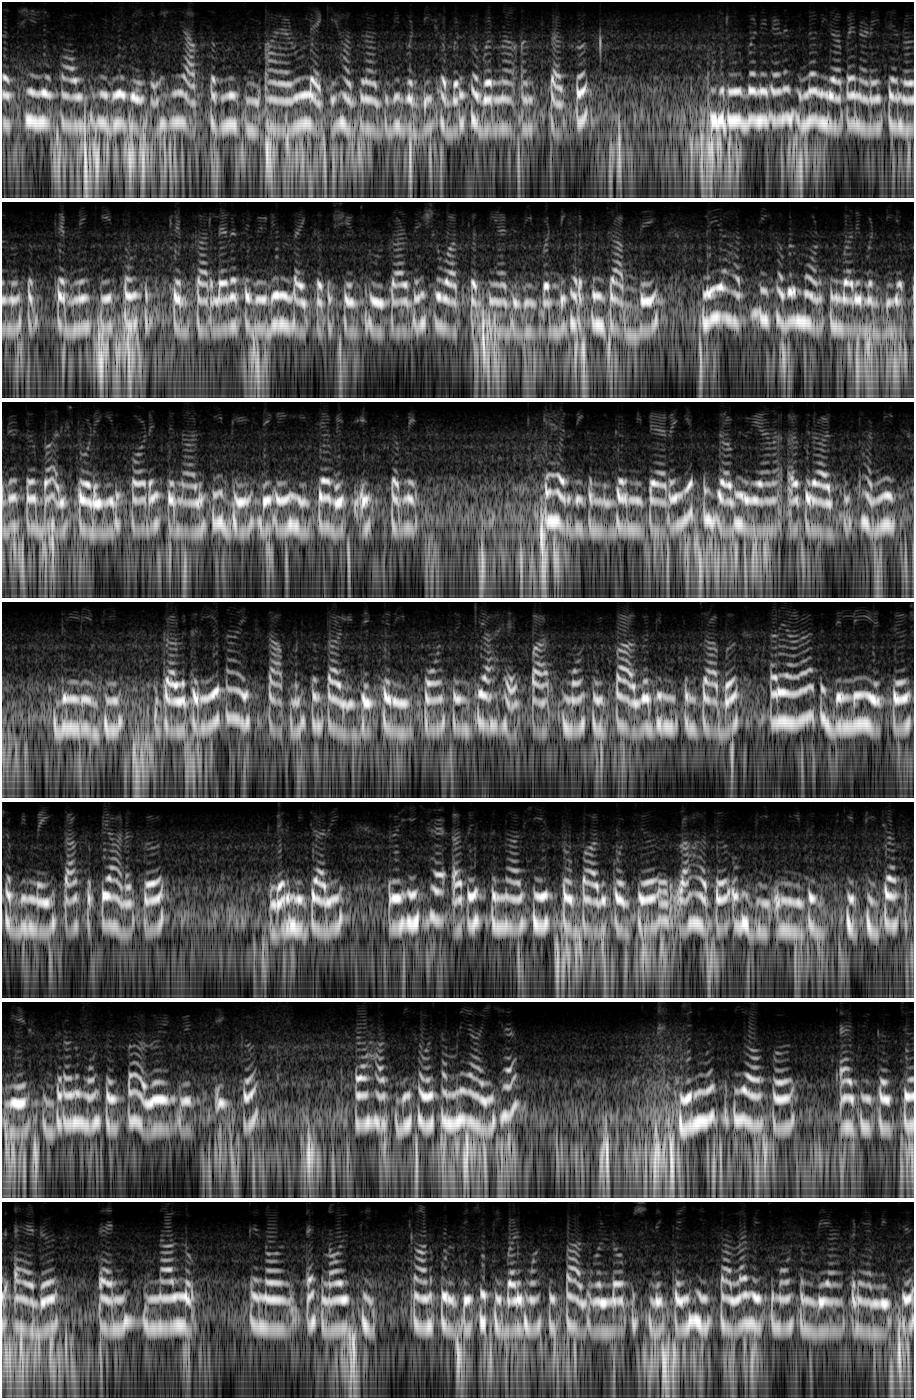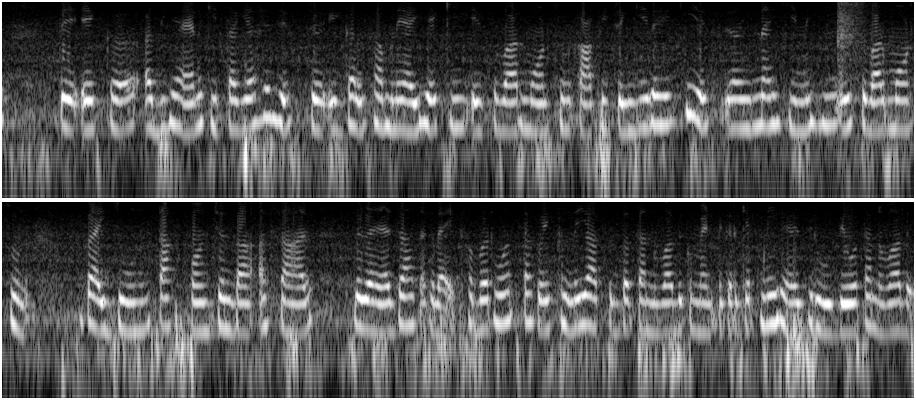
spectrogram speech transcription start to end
ਸਤਿ ਸ਼੍ਰੀ ਅਕਾਲ ਜੀ ਵੀਡੀਓ ਦੇਖ ਰਹੇ ਆਪ ਸਭ ਨੂੰ ਜੀ, ਆਇਆਂ ਨੂੰ ਲੈ ਕੇ ਹਾਜ਼ਰ ਅੱਜ ਦੀ ਵੱਡੀ ਖਬਰ ਖਬਰ ਨਾਲ ਅੰਤ ਤੱਕ। ਜਰੂਰ ਬਣੇ ਰਹਿਣਾ ਜਿਨ੍ਹਾਂ ਵੀਰਾਂ ਭੈਣਾਂ ਨੇ ਚੈਨਲ ਨੂੰ ਸਬਸਕ੍ਰਾਈਬ ਨਹੀਂ ਕੀਤਾ, ਉਹ ਸਬਸਕ੍ਰਾਈਬ ਕਰ ਲੈਣ ਅਤੇ ਵੀਡੀਓ ਨੂੰ ਲਾਈਕ ਅਤੇ ਸ਼ੇਅਰ ਜਰੂਰ ਕਰ ਦੇਣ। ਸ਼ੁਰੂਆਤ ਕਰਦੇ ਹਾਂ ਅੱਜ ਦੀ ਵੱਡੀ ਖਬਰ, ਪੰਜਾਬ ਦੇ ਲਈ ਰਾਹਤ ਦੀ ਖਬਰ। ਮੌਨਸੂਨ ਬਾਰੇ ਵੱਡੀ ਅਪਡੇਟ ਬਾਰਿਸ਼ ਤੋੜੇਗੀ ਰਿਕਾਰਡ ਇਸ ਦੇ ਨਾਲ ਹੀ ਦੇਸ਼ ਦੇ ਕਈ ਹਿੱਸਿਆਂ ਵਿੱਚ ਇਸ ਸਮੇਂ ਕਹਿਰ ਦੀ ਗਰਮੀ ਪੈ ਰਹੀ ਹੈ। ਪੰਜਾਬ, ਹਰਿਆਣਾ ਅਤੇ ਰਾਜਸਥਾਨੀ ਦਿੱਲੀ ਦੀ ਗੱਲ ਕਰੀਏ ਤਾਂ ਇੱਥੇ ਤਾਪਮਾਨ 47 ਦੇ ਕਰੀਬ ਪਹੁੰਚ ਗਿਆ ਹੈ। ਭਾਰਤ ਮੌਸਮ ਵਿਭਾਗ ਦੀ ਪੰਜਾਬ, ਹਰਿਆਣਾ ਅਤੇ ਦਿੱਲੀ ਵਿੱਚ 26 ਮਈ ਤੱਕ ਭਿਆਨਕ ਗਰਮੀ ਜਾਰੀ ਰਹੀ ਹੈ ਅਤੇ ਇਸ ਦੇ ਨਾਲ ਹੀ ਇਸ ਤੋਂ ਬਾਅਦ ਕੁਝ ਰਾਹਤ ਦੀ ਉਮੀਦ ਕੀਤੀ ਜਾ ਸਕਦੀ ਹੈ। ਇਸ ਦੌਰਾਨ ਮੌਸਮ ਵਿਭਾਗ ਵਿੱਚ ਇੱਕ ਰਾਹਤ ਦੀ ਖਬਰ ਸਾਹਮਣੇ ਆਈ ਹੈ। ਯੂਨੀਵਰਸਿਟੀ ਆਫ ਐਗਰੀਕਲਚਰ ਐਂਡ ਟੈਕਨਾਲੋ ਟੈਕਨੋਲੋਜੀ ਕਾਨਪੁਰ ਦੇ ਖੇਤੀਬਾੜੀ ਮੌਸਮ ਵਿਭਾਗ ਵੱਲੋਂ ਪਿਛਲੇ ਕਈ ਹੀ ਸਾਲਾਂ ਵਿੱਚ ਮੌਸਮ ਦੇ ਅੰਕੜਿਆਂ ਵਿੱਚ ਤੇ ਇੱਕ ਅਧਿਐਨ ਕੀਤਾ ਗਿਆ ਹੈ, ਜਿਸ 'ਚ ਇਹ ਗੱਲ ਸਾਹਮਣੇ ਆਈ ਹੈ ਕਿ ਇਸ ਵਾਰ ਮੌਨਸੂਨ ਕਾਫੀ ਚੰਗੀ ਰਹੇਗੀ। ਇਸ ਇੰਨਾ ਹੀ ਨਹੀਂ, ਇਸ ਵਾਰ ਮੌਨਸੂਨ 22 ਜੂਨ ਤੱਕ ਪਹੁੰਚਣ ਦਾ ਅਸਾਰ ਲਗਾਇਆ ਜਾ ਸਕਦਾ ਹੈ। ਖਬਰ ਨੂੰ ਤੱਕ ਵੇਖਣ ਲਈ ਆਪ ਸਭ ਦਾ ਧੰਨਵਾਦ। ਕਮੈਂਟ ਕਰਕੇ ਆਪਣੀ ਰਾਏ ਜ਼ਰੂਰ ਦਿਓ। ਧੰਨਵਾਦ।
